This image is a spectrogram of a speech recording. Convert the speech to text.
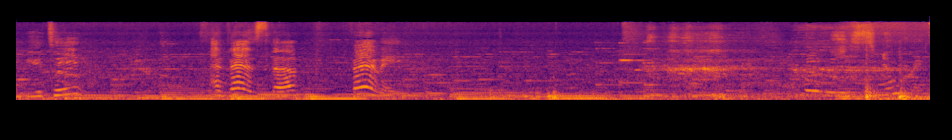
Sleeping Beauty. And there's the fairy. She's snoring.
